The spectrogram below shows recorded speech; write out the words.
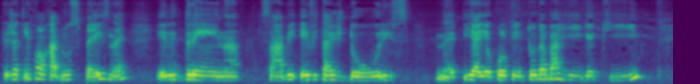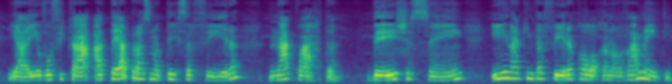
que eu já tinha colocado nos pés, né? Ele drena, sabe? Evita as dores, né? E aí eu coloquei em toda a barriga aqui, e aí, eu vou ficar até a próxima terça-feira. Na quarta, deixa sem. E na quinta-feira, coloca novamente.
